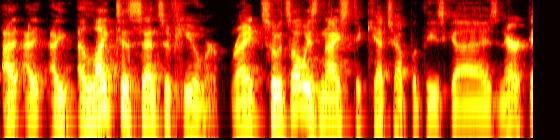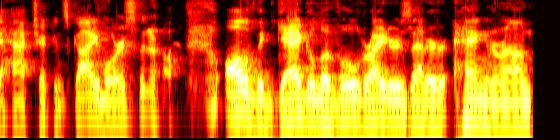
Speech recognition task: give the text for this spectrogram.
I, I I liked his sense of humor, right? So it's always nice to catch up with these guys and Eric Duhatschek and Scotty Morrison and all, all of the gaggle of old writers that are hanging around.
